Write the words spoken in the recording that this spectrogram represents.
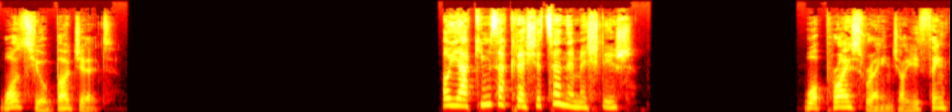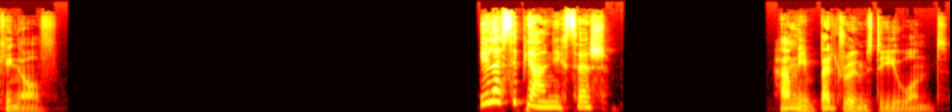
What's your budget? O jakim zakresie ceny myślisz? What price range are you thinking of? Ile sypialni chcesz? How many bedrooms do you want?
